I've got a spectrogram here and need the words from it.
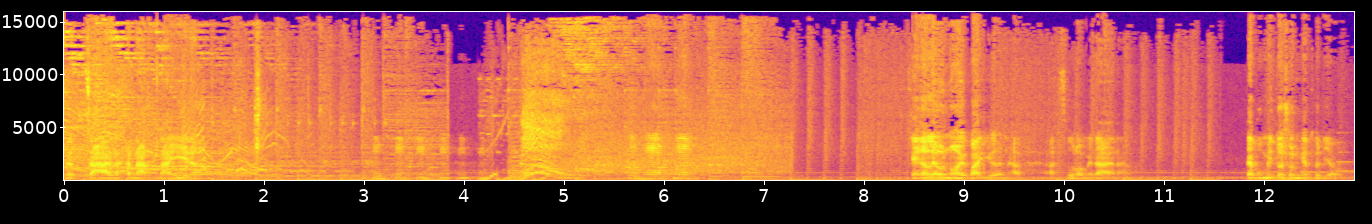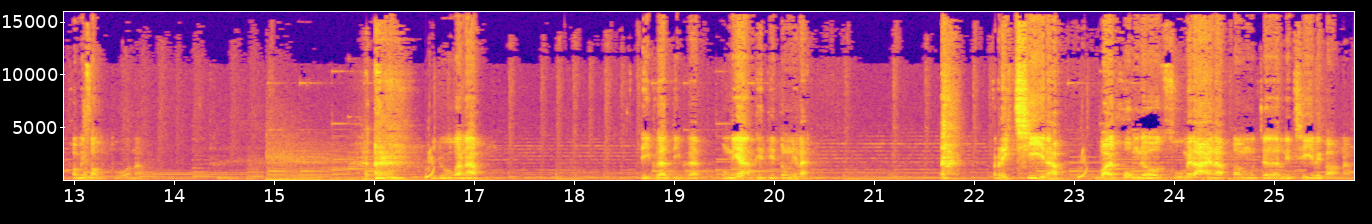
จะจ้าขนาดไหนเนาะ แกก็เร็วน้อยกว่าเยอะนะครับสู้เราไม่ได้นะครับ แต่ผมมีตัวชนแค่ตัวเดียว เขามีสองตัวนะครับดูก่อนนะครับ ตีเพื่อนตีเพื่อน ตรงเนี้ยตีตีตรงนี้แหละริชชี่นะครับ บอยคุงเดี๋ยวสู้ไม่ได้นะครับ ต้องเจอริชชี่ไปก่อนนะ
